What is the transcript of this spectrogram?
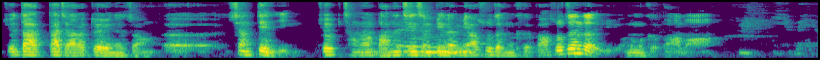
就大大家对于那种呃，像电影，就常常把那精神病人描述的很可怕。说真的，有那么可怕吗？也没有。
